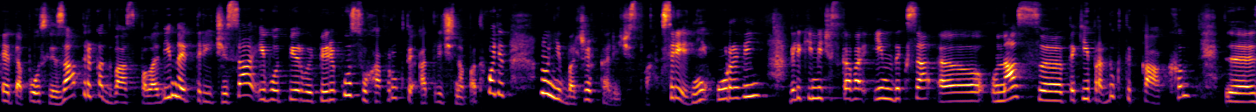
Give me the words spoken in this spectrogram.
Это после завтрака 2,5-3 часа. И вот первый перекус сухофрукты отлично подходят, не в больших количествах. Средний уровень гликемического индекса э, у нас э, такие продукты, продукты, как э,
